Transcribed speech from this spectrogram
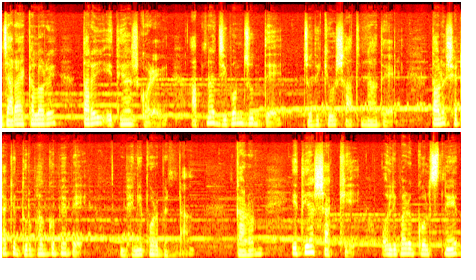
যারা একা লড়ে, তারাই ইতিহাস গড়ে। আপনার জীবন যুদ্ধে যদি কেউ সাথ না দেয়, তাহলে সেটাকে দুর্ভাগ্য ভেবে ভেঙে পড়বেন না। কারণ ইতিহাস সাক্ষী অলিভার গোল্ডস্নেথ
